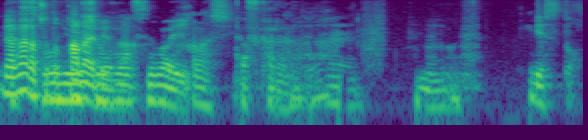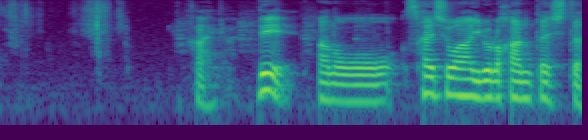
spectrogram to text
だからちょっとパラレルな話。助かるんだな。うん。ですと。はい。で、あの、最初はいろいろ反対した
